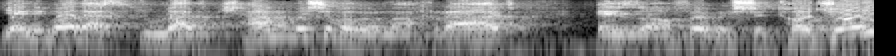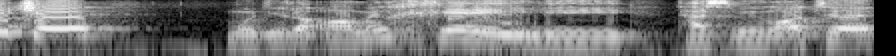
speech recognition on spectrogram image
یعنی باید از صورت کم بشه و به مخرج اضافه بشه. تا جایی که مدیر عامل خیلی تصمیمات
